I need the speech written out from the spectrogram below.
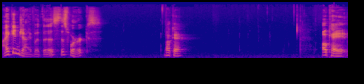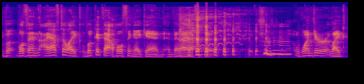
I can jive with this. This works. Okay. Okay, but- well then I have to like look at that whole thing again, and then I have to wonder like,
